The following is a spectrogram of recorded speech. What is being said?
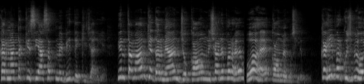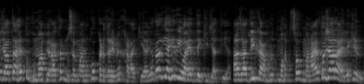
कर्नाटक की सियासत में भी देखी जा रही है। इन तमाम के दरमियान जो कौम निशाने पर है वह है कौम मुस्लिम। कहीं पर कुछ भी हो जाता है तो घुमा फिरा कर मुसलमानों को कड़गरे में खड़ा किया जाता है यही रिवायत देखी जाती है। आज़ादी का अमृत महोत्सव मनाया तो जा रहा है, लेकिन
